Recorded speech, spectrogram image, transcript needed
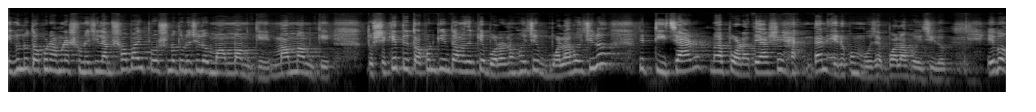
এগুলো তখন আমরা শুনেছিলাম। সবাই প্রশ্ন তুলেছিল মাম্মামকে মাম্মামকে তো সেক্ষেত্রে তখন কিন্তু আমাদেরকে বলানো হয়েছে, বলা হয়েছিল যে, টিচার পড়াতে আসে, হ্যান দেন এরকম বোঝা, বলা হয়েছিল। এবং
